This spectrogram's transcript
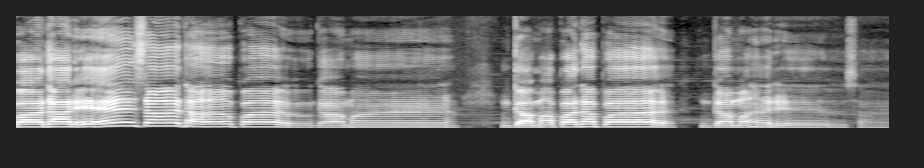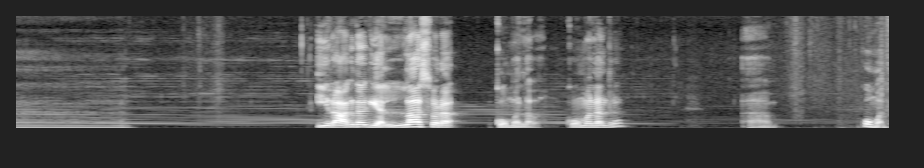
ಸಾ ನಿ ಸಾ ರೆ ಸಾ ನಿ ಧ ಪ ಸಧ ಪ ಗಮ ಗಮ ಪದ ಪ ಗಮ ರೇ ಸ. ಈ ರಾಗದಾಗ ಎಲ್ಲ ಸ್ವರ ಕೋಮಲ್ ಅವ. ಕೋಮಲ್ ಅಂದ್ರೆ ಆ, ಸ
